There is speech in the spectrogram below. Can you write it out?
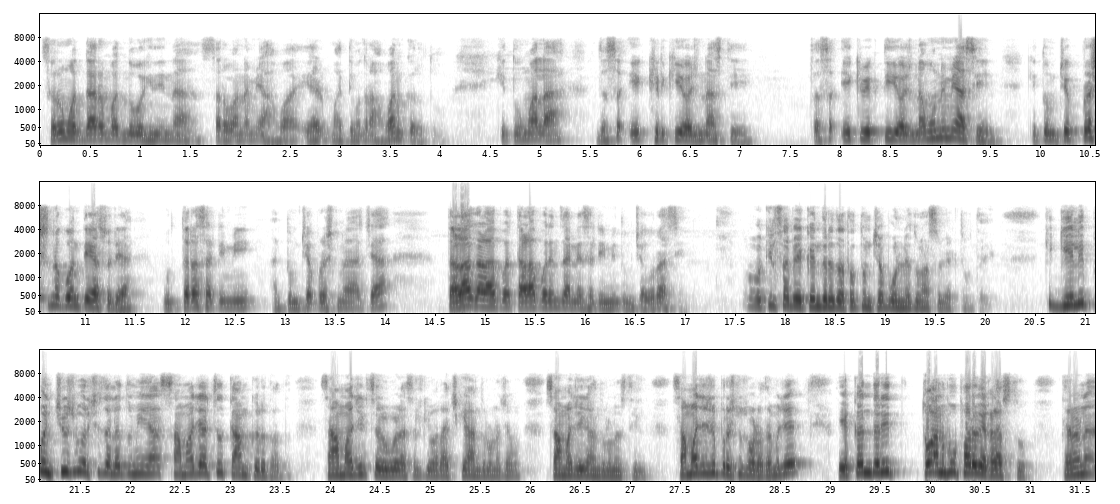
सर्व मतदार बंधू भगिनींना सर्वांना मी आव्हा या माध्यमातून आव्हान करतो की तुम्हाला जसं एक खिडकी योजना असते तसं एक व्यक्ती योजना म्हणून मी असेन की तुमचे प्रश्न कोणते असू द्या उत्तरासाठी मी आणि तुमच्या प्रश्नाच्या तळागाळा तळापर्यंत जाण्यासाठी मी तुमच्यावर असेन. पण वकील साहेब एकंदरीत आता तुमच्या बोलण्यातून असं व्यक्त होत आहे की गेली पंचवीस वर्ष झालं तुम्ही या समाजाचं काम करत आहात. सामाजिक चळवळ असेल किंवा राजकीय आंदोलनाच्या सामाजिक आंदोलन असतील समाजाचे प्रश्न सोडवतात म्हणजे एकंदरीत तो अनुभव फार वेगळा असतो. कारण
